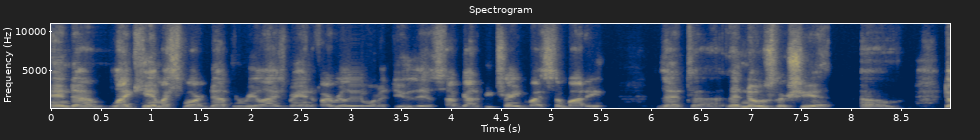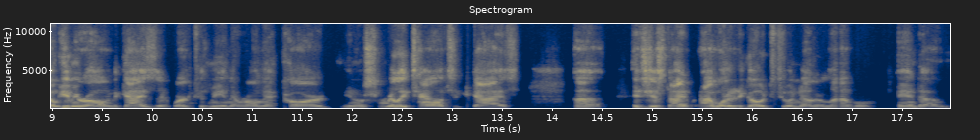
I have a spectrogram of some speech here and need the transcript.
and um, like him, I smartened up and realized, man, if I really want to do this, I've got to be trained by somebody that uh, that knows their shit. Um, don't get me wrong, the guys that worked with me and that were on that card, you know, some really talented guys. Uh, it's just I, I wanted to go to another level. And um,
